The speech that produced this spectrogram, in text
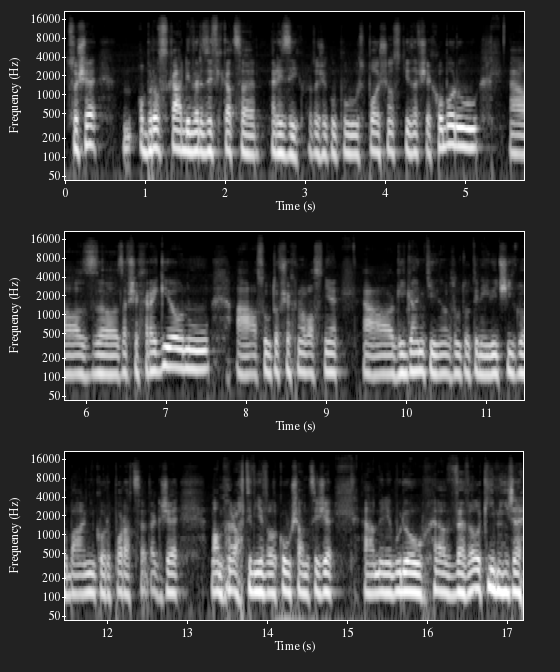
což je obrovská diverzifikace rizik, protože kupuju společnosti ze všech oborů, z, ze všech regionů a jsou to všechno vlastně giganti, no, jsou to ty největší globální korporace, takže mám relativně velkou šanci, že mi nebudou ve velké míře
